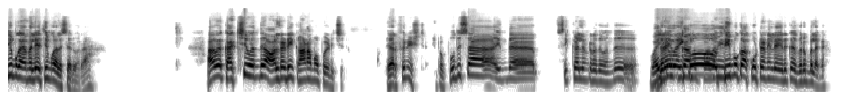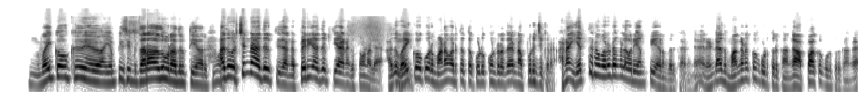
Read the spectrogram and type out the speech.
DMK MLA திமுகவில் சேருவாரா? ஆகவே கட்சி வந்து ஆல்ரெடி காணாம போயிடுச்சு. தேர் ஃபினிஷ்ட் இப்போ புதுசா இந்த சிக்கல்ன்றது வந்து திமுக கூட்டணியில இருக்க விரும்பலைங்க. வைகோவுக்கு எம்பி சீட் தராதும் ஒரு அதிருப்தியா இருக்கும். அது ஒரு சின்ன அதிருப்தி தாங்க பெரிய அதிருப்தியா எனக்கு தோணல. அது. வைகோக்கு ஒரு மன வருத்தத்தை கொடுக்குன்றத நான் புரிஞ்சுக்கிறேன். ஆனா எத்தனை வருடங்கள் அவர் எம்பி இருந்திருக்காருங்க ரெண்டாவது மகனுக்கும் கொடுத்துருக்காங்க அப்பாவுக்கும் கொடுத்துருக்காங்க.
